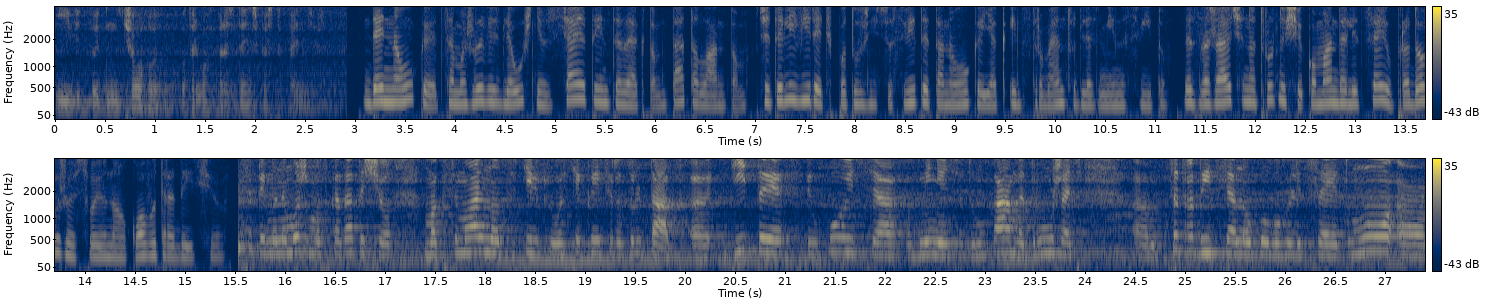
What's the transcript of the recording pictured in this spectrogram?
і відповідно до чого отримав президентську стипендію. День науки це можливість для учнів зсяяти інтелектом та талантом. Вчителі вірять в потужність освіти та науки як інструменту для зміни світу. Незважаючи на труднощі, команда ліцею продовжує свою наукову традицію. В принципі, ми не можемо сказати, що максимально це тільки ось якийсь результат. Е, Діти спілкуються, обмінюються думками, дружать. Е, Це традиція наукового ліцею, тому е,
